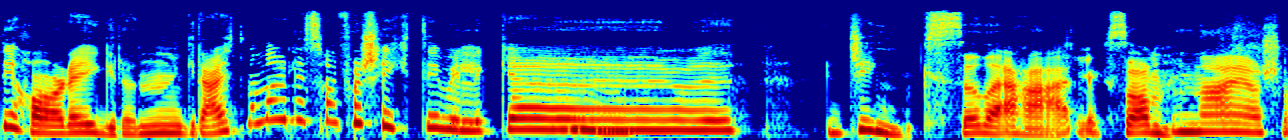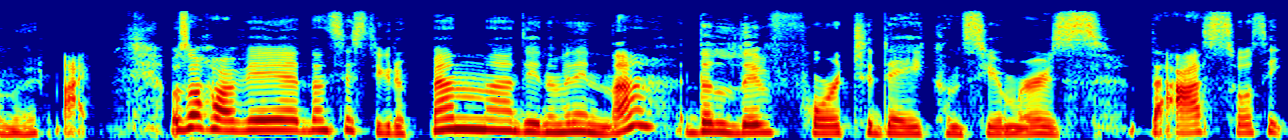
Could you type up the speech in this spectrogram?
de har det i grunnen greit, men er litt sånn forsiktig, vil ikke mm. Jinxe det her, liksom. Nei, jeg skjønner. Nei. Og så har vi den siste gruppen, dine venninne. The live for today consumers. Det er så å si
